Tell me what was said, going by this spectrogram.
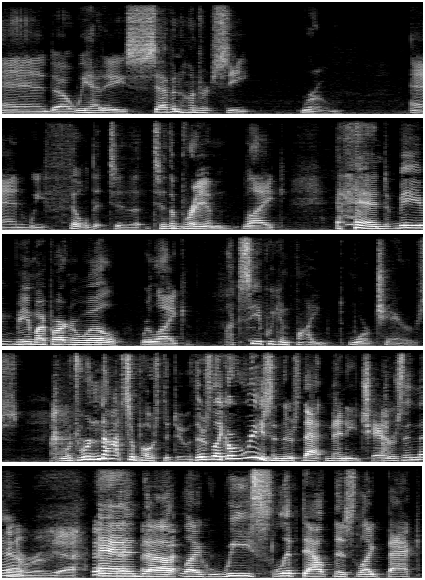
and uh, we had a 700 seat room, and we filled it to the to the brim, like. And me, me and my partner Will were like, let's see if we can find more chairs, which we're not supposed to do. There's like a reason there's that many chairs in there In a room, yeah. and uh, like we slipped out this like back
